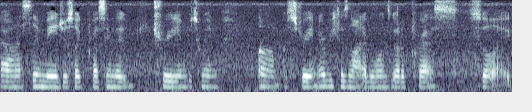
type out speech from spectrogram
I honestly mean just like pressing the tree in between um, a straightener because not everyone's got a press. So like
